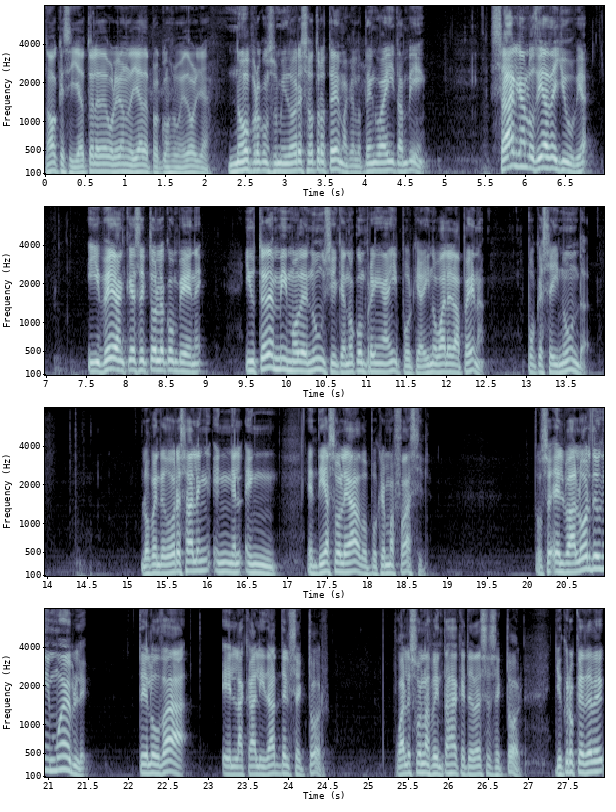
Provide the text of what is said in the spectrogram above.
No, que si ya usted le devolvieron ya de Proconsumidor ya. No, Proconsumidor es otro tema, que lo tengo ahí también. Salgan los días de lluvia y vean qué sector le conviene y ustedes mismos denuncien que no compren ahí porque ahí no vale la pena, porque se inunda. Los vendedores salen en, el, en, en días soleados porque es más fácil. Entonces, el valor de un inmueble te lo da en la calidad del sector. ¿Cuáles son las ventajas que te da ese sector? Yo creo que debe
